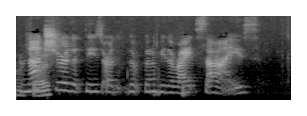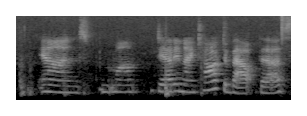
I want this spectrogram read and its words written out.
I'm not size. sure that these are going to be the right size. And mom, dad, and I talked about this.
